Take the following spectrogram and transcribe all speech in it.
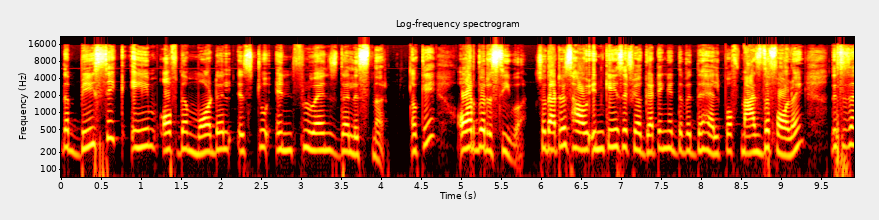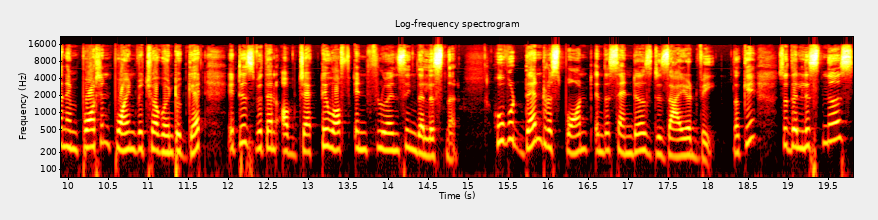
the basic aim of the model is to influence the listener okay or the receiver. So that is how in case if you're getting it with the help of match the following. This is an important point which you are going to get. It is with an objective of influencing the listener who would then respond in the sender's desired way okay? So the listeners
